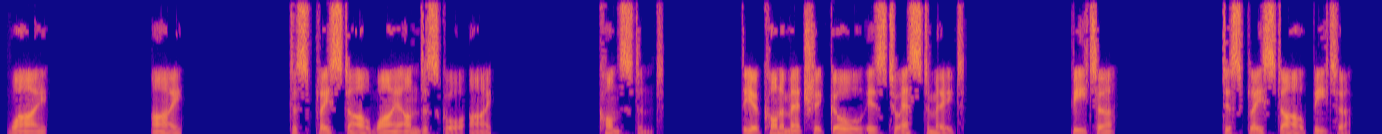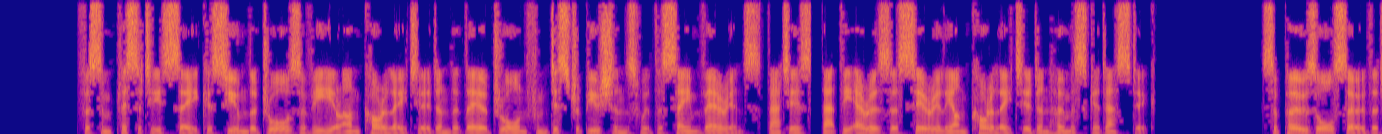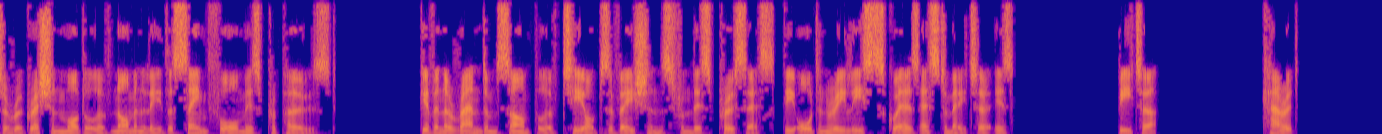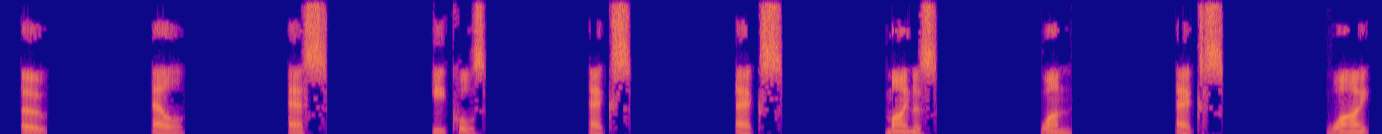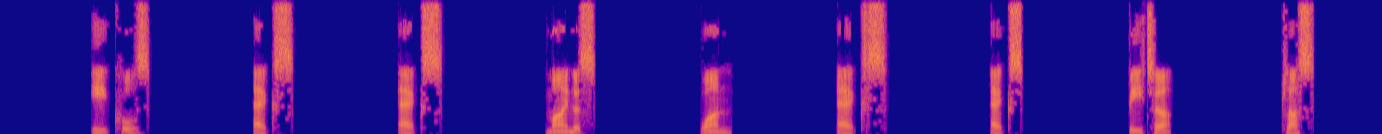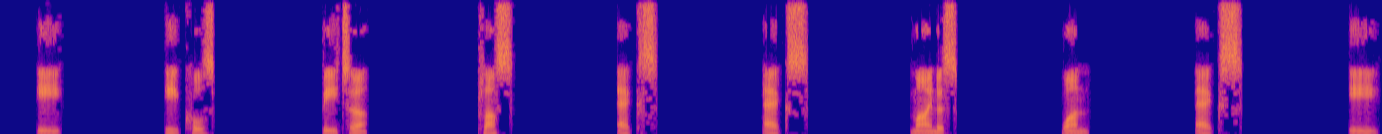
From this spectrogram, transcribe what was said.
y i display style y underscore i constant. The econometric goal is to estimate beta display style beta. For simplicity's sake assume the draws of E are uncorrelated and that they are drawn from distributions with the same variance that is, that the errors are serially uncorrelated and homoscedastic. Suppose also that a regression model of nominally the same form is proposed. Given a random sample of t observations from this process, the ordinary least squares estimator is beta caret o l s equals x x minus 1 x y equals x x minus 1 x x beta plus e equals beta plus x x minus 1 x e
